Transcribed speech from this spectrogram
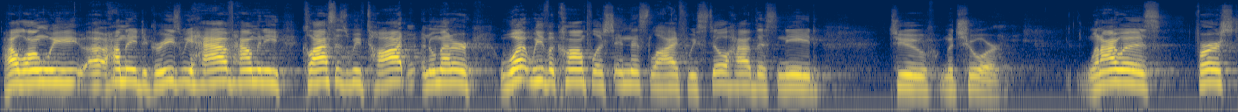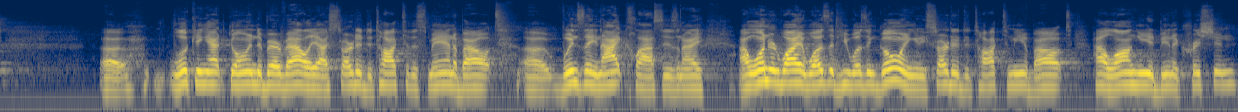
how long we, uh, how many degrees we have, how many classes we've taught, no matter what we've accomplished in this life, we still have this need to mature. When I was first uh, looking at going to Bear Valley, I started to talk to this man about uh, Wednesday night classes, and I, I wondered why it was that he wasn't going. And he started to talk to me about how long he had been a Christian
